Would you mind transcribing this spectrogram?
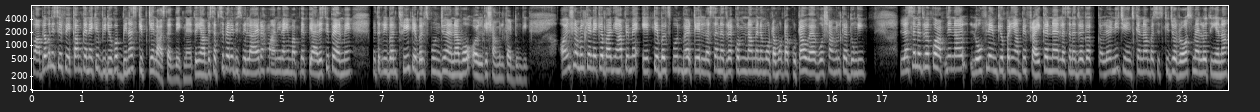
तो आप लोगों ने सिर्फ़ एक काम करना है कि वीडियो को बिना स्किप के लास्ट तक देखना है। तो यहाँ पे सबसे पहले बिस्मिल्लाहिर्रहमानिर्रहीम रहीम अपने प्यारे से पैन में मैं तकरीबन थ्री टेबल स्पून जो है ना वो ऑयल के शामिल कर दूँगी। ऑयल शामिल करने के बाद यहाँ पे मैं एक टेबल स्पून भर के लहसन अदरक को ना मैंने मोटा मोटा कुटा हुआ है, वो शामिल कर दूँगी। लहसन अदरक को आपने ना लो फ्लेम के ऊपर यहाँ पे फ्राई करना है। लहसन अदरक का कलर नहीं चेंज करना, बस इसकी जो रॉ स्मेल होती है ना,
